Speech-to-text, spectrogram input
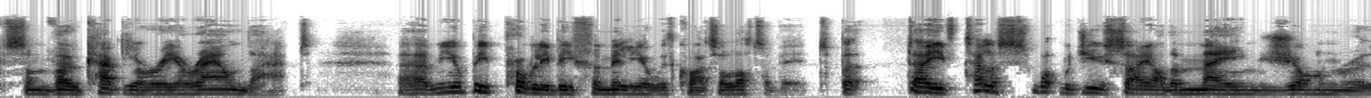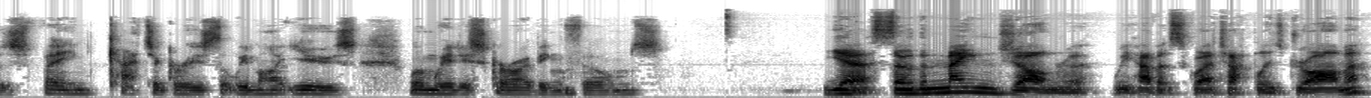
some vocabulary around that. Um, you'll be probably be familiar with quite a lot of it. But Dave, tell us what would you say are the main genres, main categories that we might use when we're describing films? Yeah, so the main genre we have at Square Chapel is drama.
